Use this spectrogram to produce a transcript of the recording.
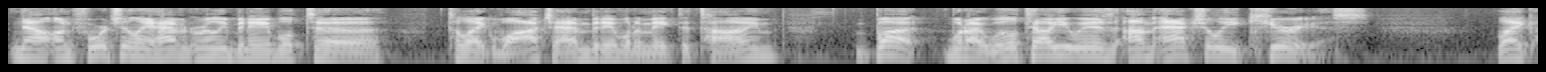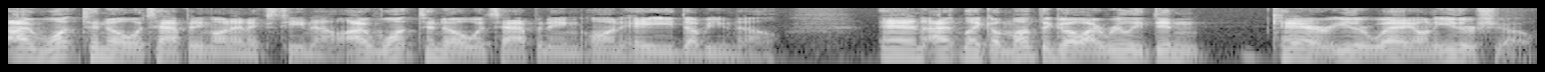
Now, unfortunately, I haven't really been able to to like watch. I haven't been able to make the time. But what I will tell you is I'm actually curious. Like I want to know what's happening on NXT now. I want to know what's happening on AEW now. And I like a month ago I really didn't care either way on either show.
